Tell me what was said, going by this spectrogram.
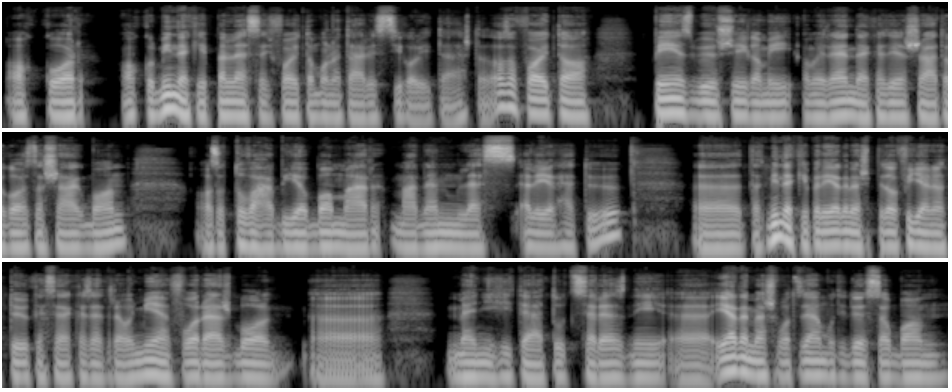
akkor, akkor mindenképpen lesz egyfajta monetáris szigorítás. Tehát az a fajta pénzbőség, ami, ami rendelkezésre állt a gazdaságban, az a továbbiakban már, már nem lesz elérhető. Tehát mindenképpen érdemes például figyelni a tőkeszerkezetre, hogy milyen forrásból mennyi hitelt tud szerezni. Érdemes volt az elmúlt időszakban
